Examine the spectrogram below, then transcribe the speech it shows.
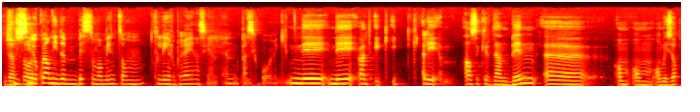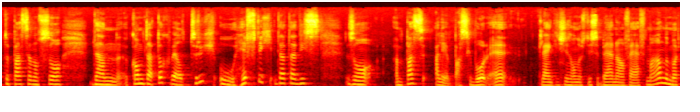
dat is Misschien zo... ook wel niet het beste moment om te leren breien als je een, een pasgeboren kind Nee, nee, want ik, ik, allee, als ik er dan ben eh, om, om, om eens op te passen of zo, dan komt dat toch wel terug, hoe heftig dat dat is. Zo een pas, allee, een pasgeboren, hè, kleinkindje is ondertussen bijna vijf maanden, maar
